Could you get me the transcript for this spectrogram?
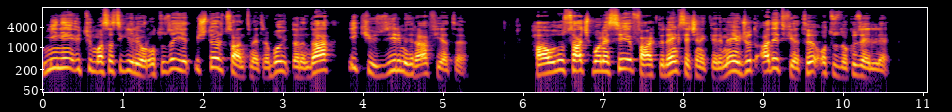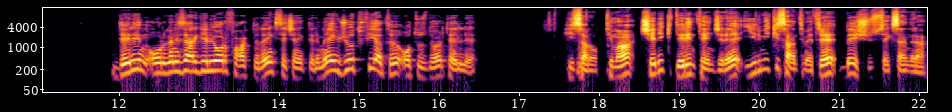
Mini ütü masası geliyor 30'a 74 cm boyutlarında 220 lira fiyatı. Havlu saç bonesi farklı renk seçenekleri mevcut adet fiyatı 39.50. Derin organizer geliyor. Farklı renk seçenekleri mevcut. Fiyatı 34.50. Hisar Optima çelik derin tencere 22 cm 580 lira.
